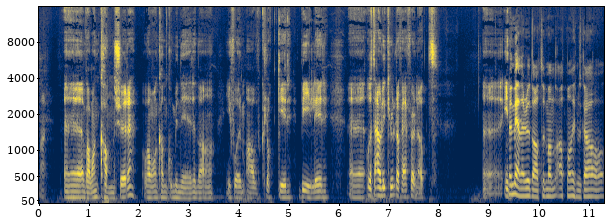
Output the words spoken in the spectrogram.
eh, hva man kan kjøre, og hva man kan kombinere da i form av klokker, biler. Eh, og dette er jo litt kult, da, for jeg føler at eh, Men mener du da at man, at man liksom skal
